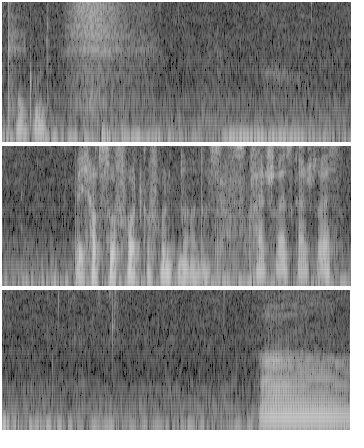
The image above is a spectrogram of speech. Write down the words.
Okay, gut. Ich habe sofort gefunden alles. Kein Stress, kein Stress. Ah.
